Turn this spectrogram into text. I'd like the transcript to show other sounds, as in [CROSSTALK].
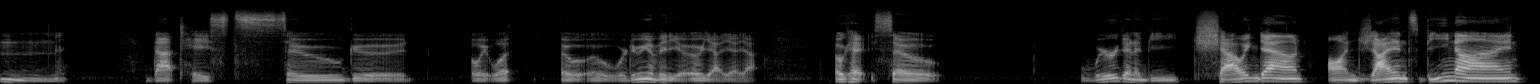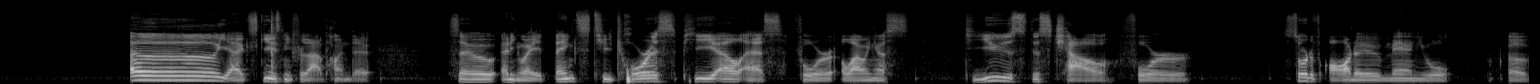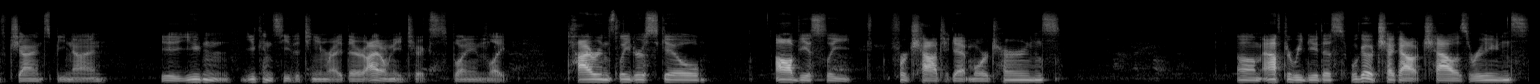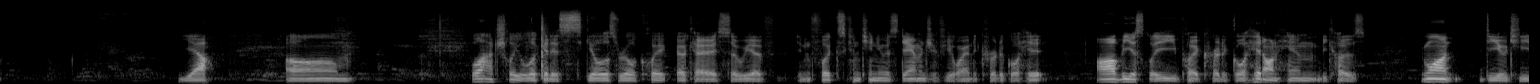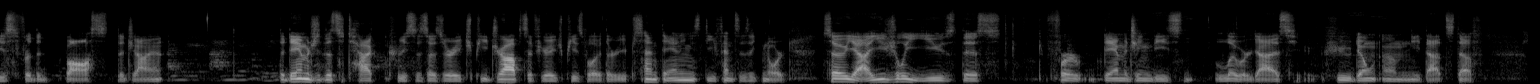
Mmm. That tastes so good. Oh, wait, what? Oh, oh, we're doing a video. Oh, yeah, yeah, yeah. Okay, so we're gonna be chowing down on Giants B9. Oh, yeah, excuse me for that pun though. So, anyway, thanks to Taurus PLS for allowing us to use this chow for sort of auto manual of Giants B9. You, you can you can see the team right there. I don't need to explain like Tyron's leader skill, obviously for Chow to get more turns. Um, after we do this, we'll go check out Chow's runes. Yeah. Um, we'll actually look at his skills real quick. Okay, so we have inflicts continuous damage if you land a critical hit. Obviously, you put critical hit on him because you want DOTs for the boss, the giant. The damage of this attack increases as your HP drops. If your HP is below 30%, the enemy's defense is ignored. So yeah, I usually use this for damaging these lower guys who don't um, need that stuff.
